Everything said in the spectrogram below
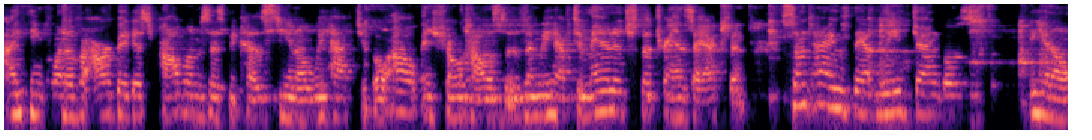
i think one of our biggest problems is because you know we have to go out and show houses and we have to manage the transaction. Sometimes sometimes that lead gen goes you know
